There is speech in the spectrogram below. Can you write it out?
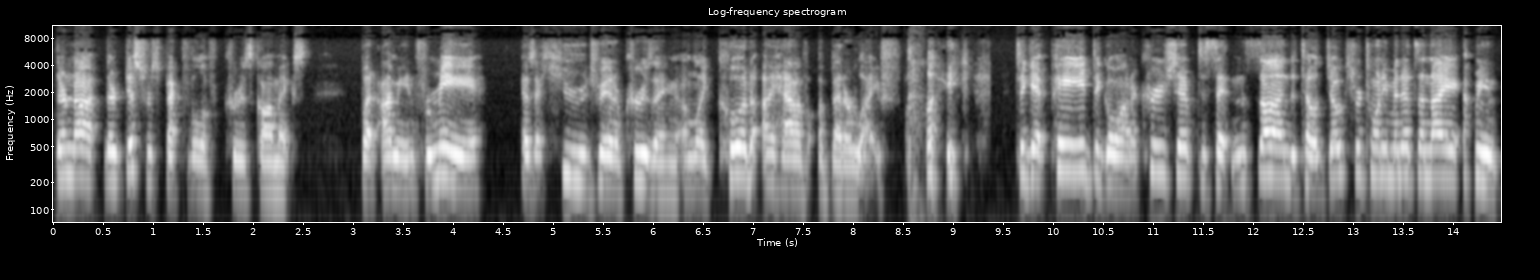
they're not they're disrespectful of cruise comics. But I mean, for me, as a huge fan of cruising, I'm like, could I have a better life? like to get paid to go on a cruise ship, to sit in the sun, to tell jokes for 20 minutes a night. I mean,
